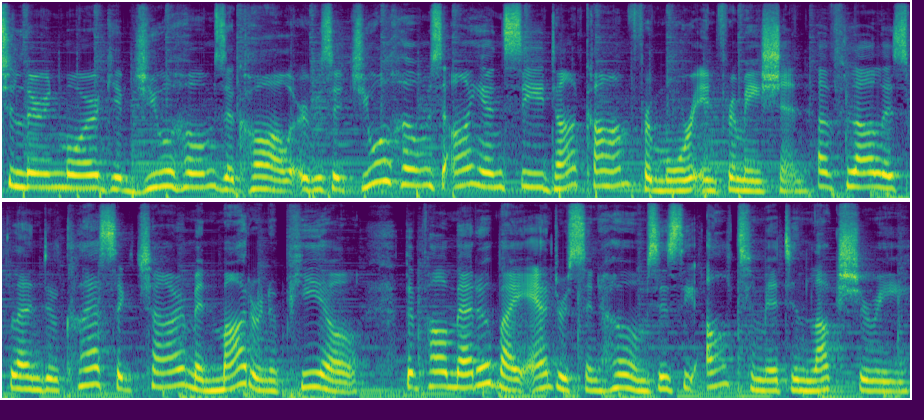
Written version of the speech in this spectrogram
To learn more, give Jewel Homes a call or visit jewelhomesinc.com for more information. A flawless blend of classic charm and modern appeal, the Palmetto by Anderson Homes is the ultimate in luxury.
